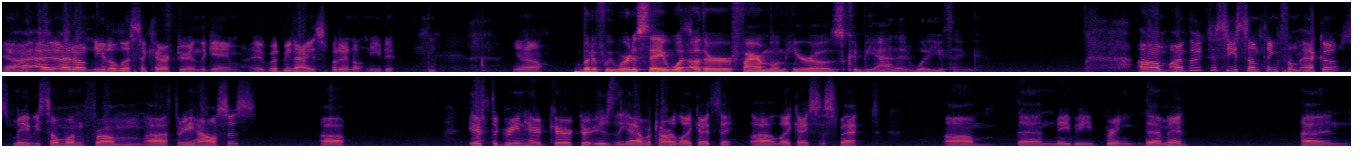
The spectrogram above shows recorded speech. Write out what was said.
Yeah, I, I- don't need a list of character in the game. It would be nice, but I don't need it. you know. But if we were to say what other Fire Emblem heroes could be added, what do you think? Um, I'd like to see something from Echoes. Maybe someone from uh, Three Houses. Uh, if the green-haired character is the Avatar, like I think, uh, like I suspect, um, then maybe bring them in, uh, and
